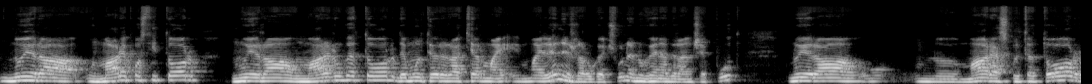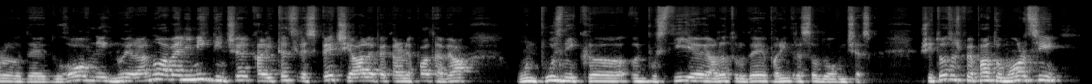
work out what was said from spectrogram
nu era un mare postitor, nu era un mare rugător, de multe ori era chiar mai, mai leneș la rugăciune, nu venea de la început, nu era un mare ascultător de duhovnic, nu, era, nu avea nimic din cel calitățile speciale pe care le poate avea un puznic uh, în pustie alături de părintele său duhovnicesc. Și totuși pe patul morții, uh,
